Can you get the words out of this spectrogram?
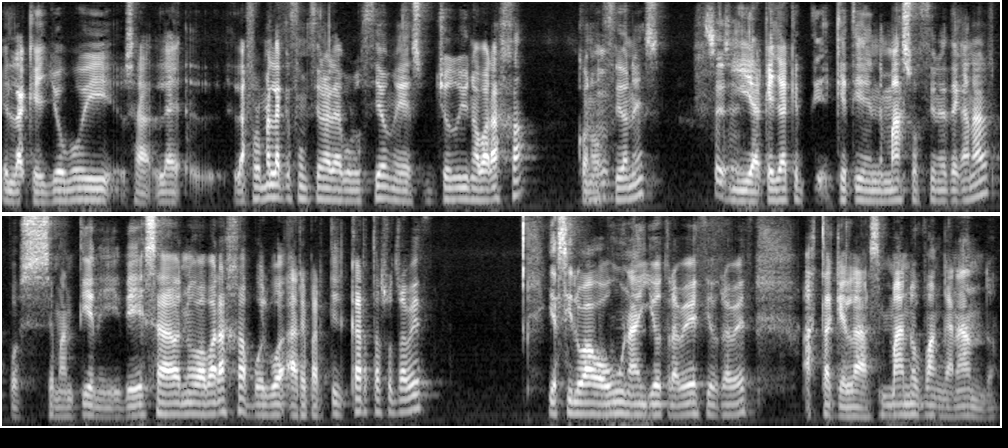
en la que yo voy, o sea, la, forma en la que funciona la evolución es yo doy una baraja con opciones y aquella que, que, tiene más opciones de ganar, pues se mantiene. Y de esa nueva baraja vuelvo a repartir cartas otra vez y así lo hago una y otra vez y otra vez hasta que las manos van ganando.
